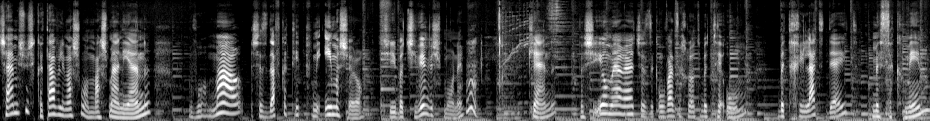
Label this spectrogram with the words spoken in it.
שהיה מישהו שכתב לי משהו ממש מעניין, והוא אמר שזה דווקא טיפ מאימא שלו, שהיא בת 78, כן, ושהיא אומרת שזה כמובן צריך להיות בתיאום. בתחילת דייט מסכמים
